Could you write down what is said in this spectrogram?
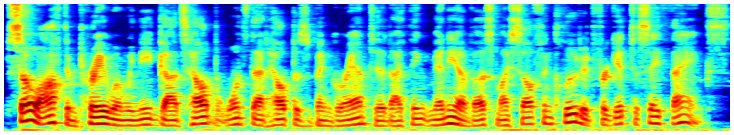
so often pray when we need God's help, but once that help has been granted, I think many of us, myself included, forget to say thanks.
